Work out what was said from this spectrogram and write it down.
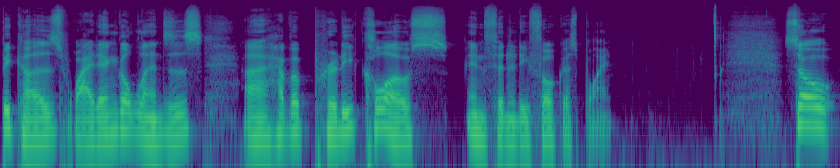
because wide angle lenses uh, have a pretty close infinity focus point. So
